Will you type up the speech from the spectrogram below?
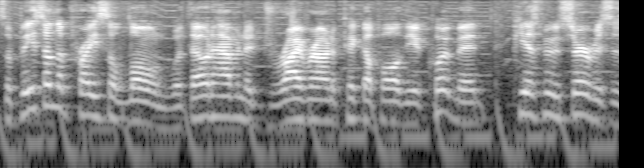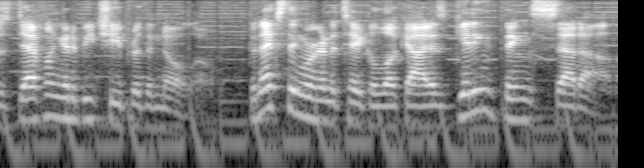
So based on the price alone, without having to drive around and pick up all the equipment, PS Move service is definitely going to be cheaper than Nolo. The next thing we're going to take a look at is getting things set up.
